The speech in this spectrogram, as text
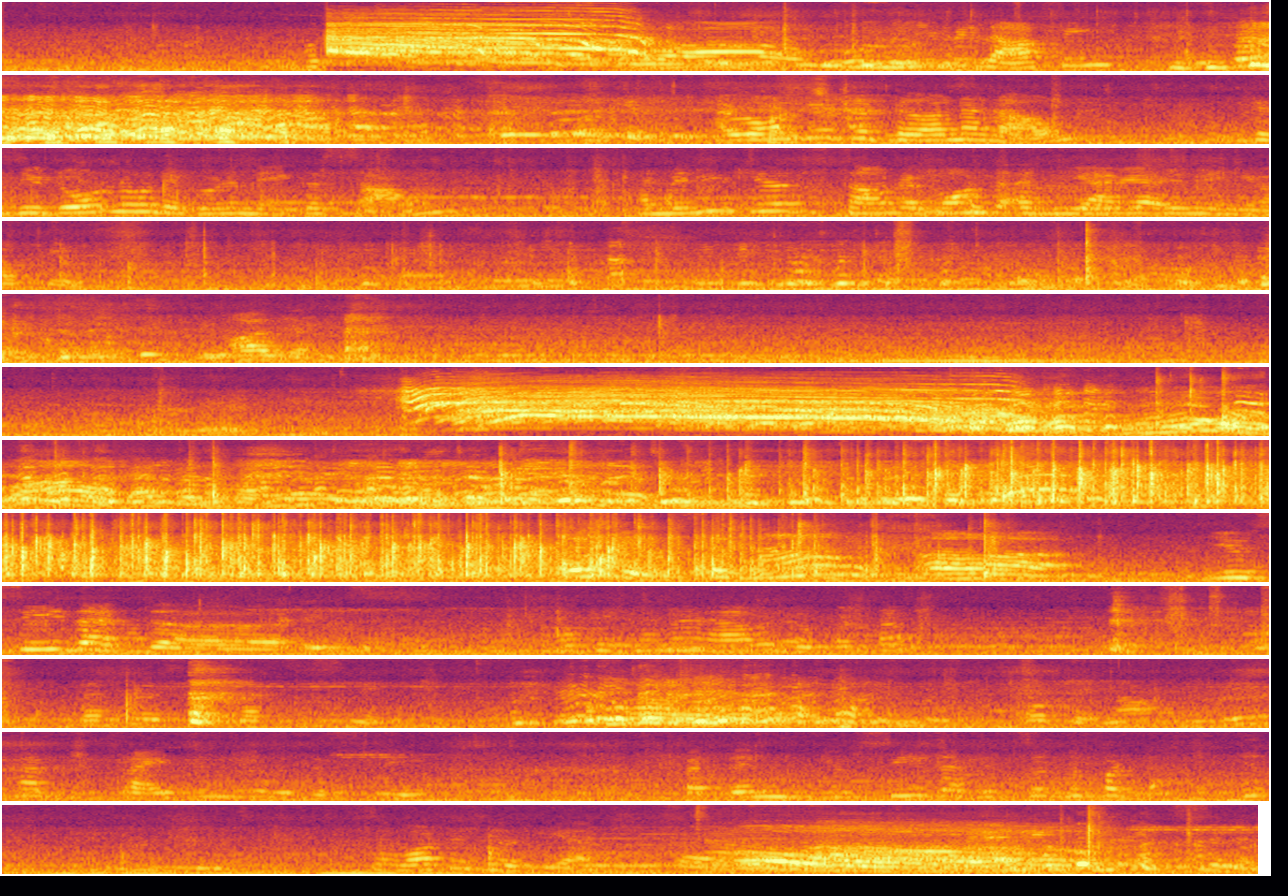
Wow. Will you be laughing? okay. I want you to turn around because you don't know they're going to make a sound. And when you hear the sound, I want a reaction in your face. That's a that's a snake. okay, now they have frightened you with the snake, but then you see that it's a dupatta. So what is your reaction? Oh, very good,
